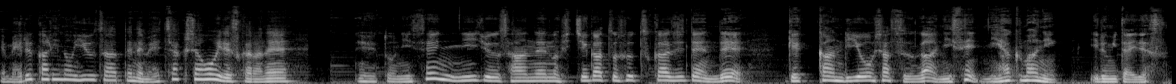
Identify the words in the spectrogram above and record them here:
メルカリのユーザーってね、めちゃくちゃ多いですからね。えっ、ー、と、2023年の7月2日時点で、月間利用者数が2200万人いるみたいです。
